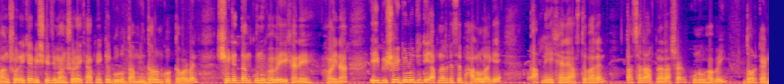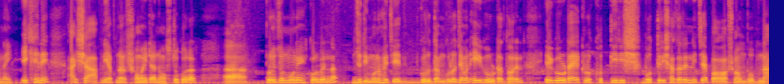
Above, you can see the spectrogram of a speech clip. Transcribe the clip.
মাংস রেখে, বিশ কেজি মাংস রেখে আপনি একটা গরুর দাম নির্ধারণ করতে পারবেন। সেটার দাম কোনোভাবে এখানে হয় না। এই বিষয়গুলো যদি আপনার কাছে ভালো লাগে, আপনি এখানে আসতে পারেন। তাছাড়া আপনার আসার কোনোভাবেই দরকার নাই। এখানে আইসা আপনি আপনার সময়টা নষ্ট করার প্রয়োজন মনে করবেন না। যদি মনে হয় যে এই গরুর দামগুলো, যেমন এই গরুটা ধরেন, এই গরুটা এক লক্ষ তিরিশ, বত্রিশ হাজারের নিচে পাওয়া সম্ভব না।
